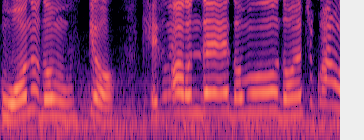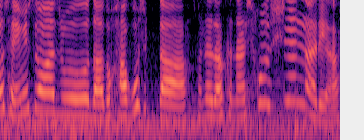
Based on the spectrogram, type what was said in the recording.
원우 너무 웃겨. 개그맨. 아, 근데 너무 너네 축구하는 거 재밌어가지고 나도 가고 싶다. 근데 나 그날 쉬, 쉬는 날이야.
